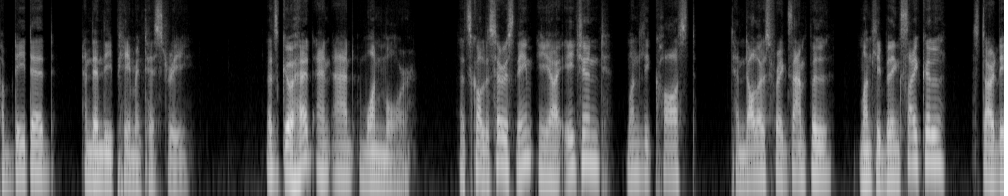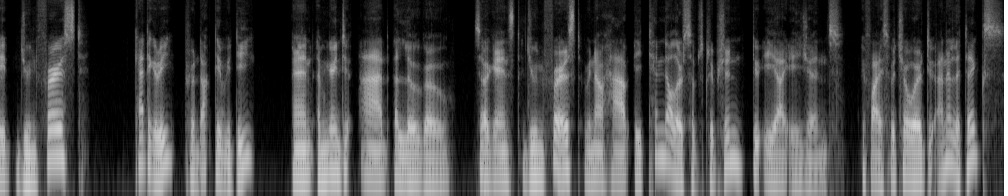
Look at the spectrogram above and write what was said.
updated, and then the payment history. Let's go ahead and add one more. Let's call the service name AI agent, monthly cost $10 for example, monthly billing cycle, start date June 1st, category productivity, and I'm going to add a logo. So against June 1st, we now have a $10 subscription to AI agents. If I switch over to analytics,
